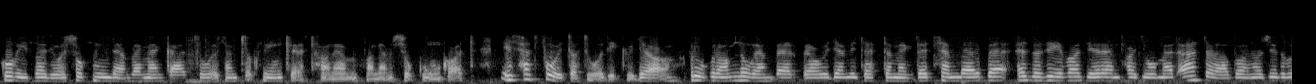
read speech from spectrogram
Covid nagyon sok mindenben meggátolt, nem csak minket, hanem, hanem sokunkat. És hát folytatódik ugye a program novemberben, ahogy említette meg decemberben. Ez az év azért rendhagyó, mert általában a zsidó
